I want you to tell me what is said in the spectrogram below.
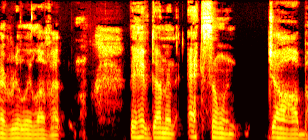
I really love it. They have done an excellent job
